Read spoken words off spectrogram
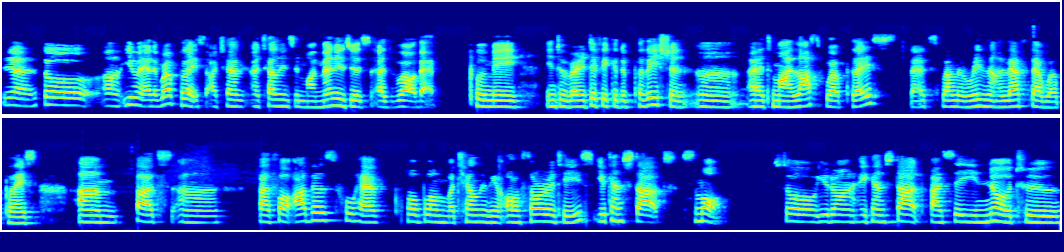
yeah. So uh, even at the workplace, I challenge, I challenge my managers as well. That put me into a very difficult position uh, at my last workplace. That's one of the reasons I left that workplace. Um, but uh, but for others who have problem challenging authorities, you can start small. So you don't, you can start by saying no to,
